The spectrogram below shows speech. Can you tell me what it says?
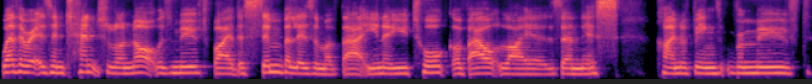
whether it is intentional or not, was moved by the symbolism of that. You know, you talk of outliers and this kind of being removed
